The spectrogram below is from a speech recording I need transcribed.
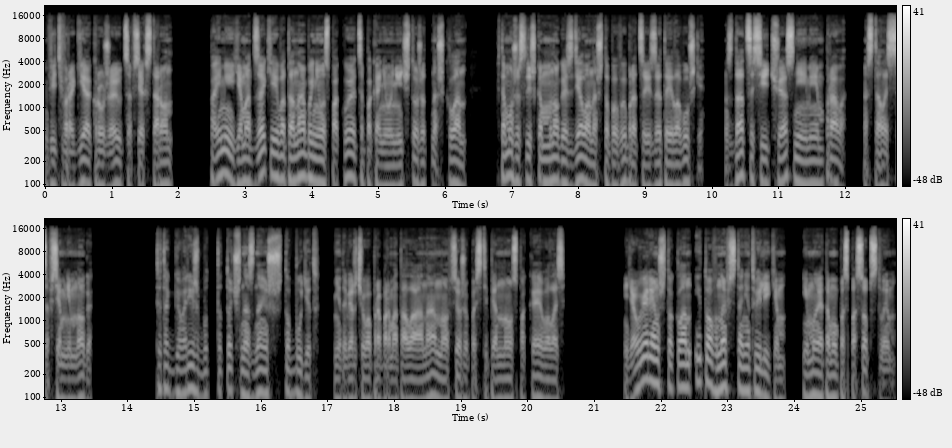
ведь враги окружают со всех сторон. Пойми, Ямадзаки и Ватанабе не успокоятся, пока не уничтожат наш клан. К тому же слишком много сделано, чтобы выбраться из этой ловушки. Сдаться сейчас не имеем права. Осталось совсем немного. «Ты так говоришь, будто точно знаешь, что будет», — недоверчиво пробормотала она, но все же постепенно успокаивалась. «Я уверен, что клан Ито вновь станет великим, и мы этому поспособствуем.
